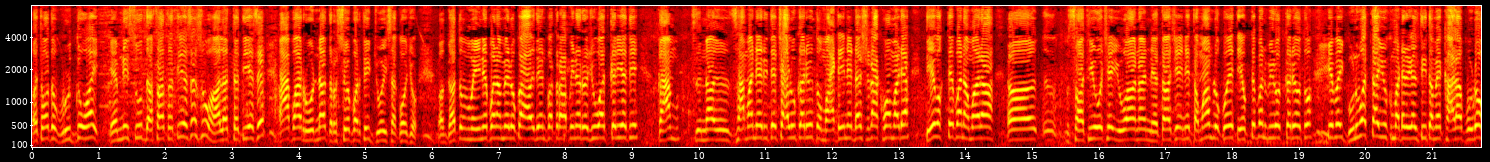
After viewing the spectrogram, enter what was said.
અથવા તો વૃદ્ધો હોય, એમની શું દશા થતી હશે, શું હાલત થતી હશે, આપ આ રોડના દ્રશ્યો પરથી જોઈ શકો છો. ગત મહિને પણ અમે લોકો આવેદનપત્ર આપીને રજૂઆત કરી હતી. કામ સામાન્ય રીતે ચાલુ કર્યું તો માટીને ડસ્ટ નાખવા માંડ્યા. તે વખતે પણ અમારા સાથીઓ છે, યુવાના નેતા છે, એને તમામ લોકોએ તે વખતે પણ વિરોધ કર્યો હતો કે ભાઈ ગુણવત્તાયુક્ત મટીરિયલથી તમે ખાડા પૂડો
